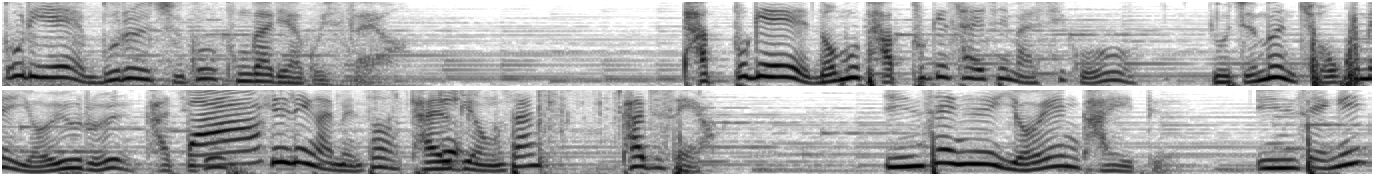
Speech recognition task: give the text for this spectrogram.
뿌리에 물을 주고 분갈이 하고 있어요. 바쁘게, 너무 바쁘게 살지 마시고 요즘은 조금의 여유를 가지고 힐링하면서 다육이 영상 봐주세요. 인생의 여행 가이드, 인생의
